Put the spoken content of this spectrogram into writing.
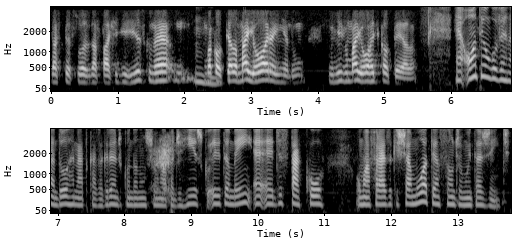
das pessoas na faixa de risco, né? Uhum. Uma cautela maior ainda, um, um nível maior de cautela. É, ontem o governador Renato Casagrande, quando anunciou o mapa de risco, ele também é, é, destacou uma frase que chamou a atenção de muita gente,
